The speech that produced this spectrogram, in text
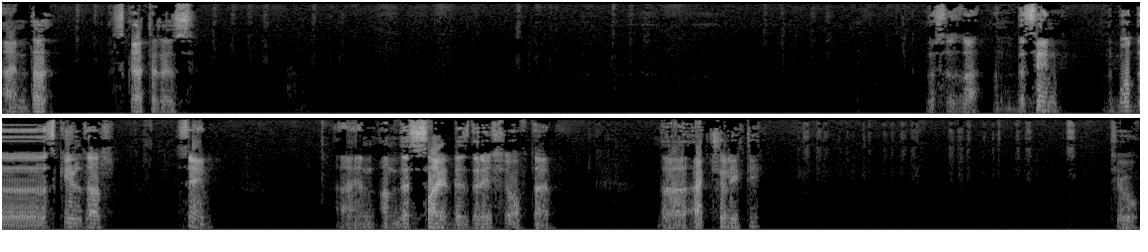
And the scatter is this is the, the same, both the scales are same and on this side is the ratio of the, the actuality to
